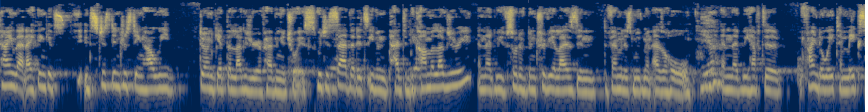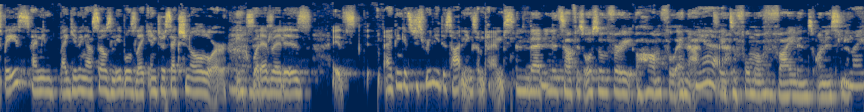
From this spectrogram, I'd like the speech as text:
tying that, I think it's, it's just interesting how we don't get the luxury of having a choice, which is sad that it's even had to become a luxury and that we've sort of been trivialized in the feminist movement as a whole. Yeah. And that we have to find a way to make space. I mean, by giving ourselves labels like intersectional or whatever it is. It's, I think it's just really disheartening sometimes. And that in itself is also very harmful. And I would say it's a form of violence, honestly. Like,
